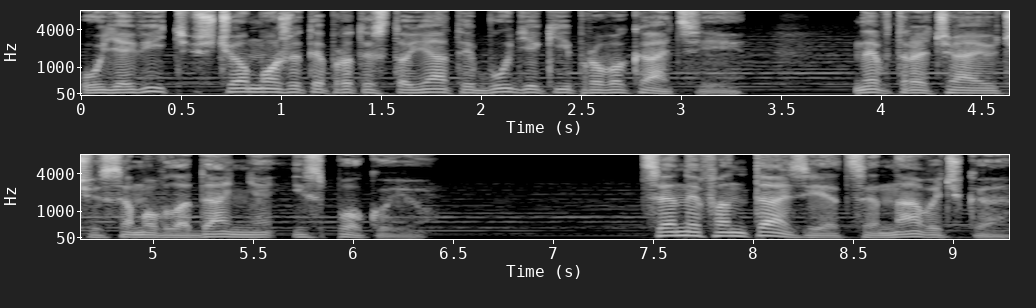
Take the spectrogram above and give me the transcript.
Уявіть, що можете протистояти будь-якій провокації, не втрачаючи самовладання і спокою. Це не фантазія, це навичка,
